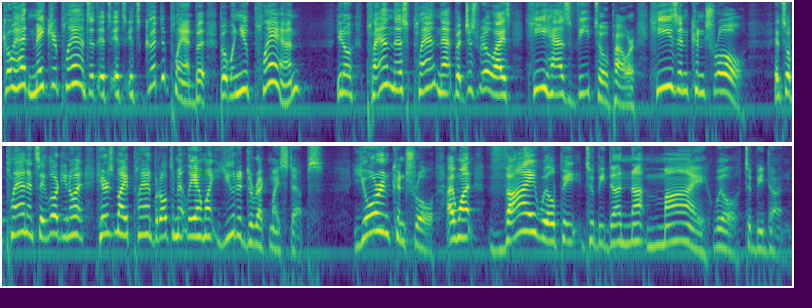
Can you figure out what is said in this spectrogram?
go ahead and make your plans. It's, it's, it's good to plan, but, but when you plan, you know, plan this, plan that, but just realize He has veto power. He's in control. And so plan and say, Lord, you know what? Here's my plan, but ultimately I want you to direct my steps. You're in control. I want thy will be, to be done, not my will to be done.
